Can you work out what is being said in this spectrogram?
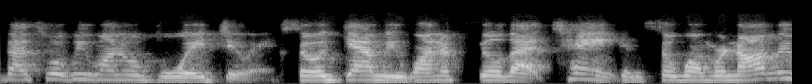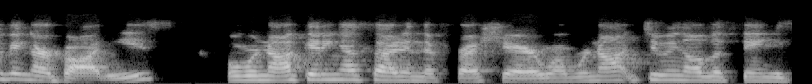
that's what we want to avoid doing. So again, we want to fill that tank. And so when we're not moving our bodies, when we're not getting outside in the fresh air, when we're not doing all the things,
